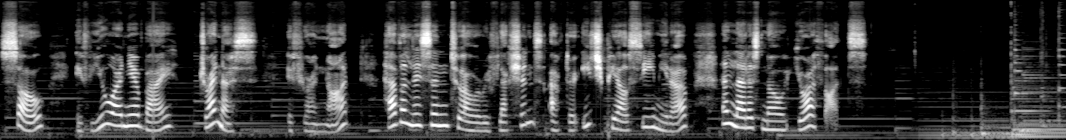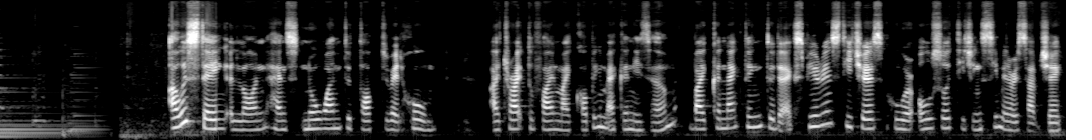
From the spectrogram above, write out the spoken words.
So, if you are nearby, join us. If you are not, have a listen to our reflections after each PLC meetup and let us know your thoughts. I was staying alone, hence no one to talk to at home. I tried to find my coping mechanism by connecting to the experienced teachers who were also teaching similar subject.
